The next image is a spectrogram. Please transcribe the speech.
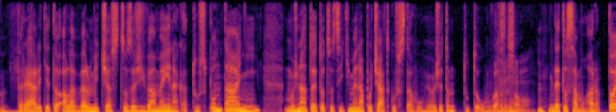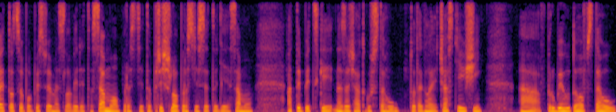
V realitě to ale velmi často zažíváme jinak. A tu spontánní, možná to je to, co cítíme na počátku vztahu, jo? že tam tu touhu vlastně... To jde samo. Mhm, jde to samo, ano. To je to, co popisujeme slovy, jde to samo, prostě to přišlo, prostě se to děje samo. A typicky na začátku vztahu to takhle je častější. A v průběhu toho vztahu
